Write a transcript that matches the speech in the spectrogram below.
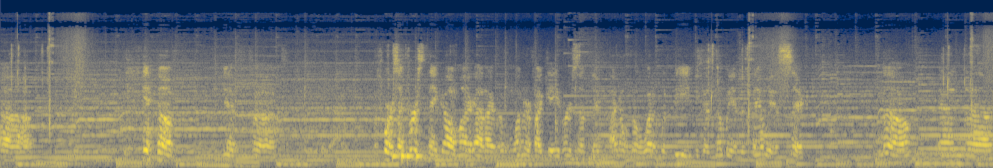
uh, you know, if uh, of course I first think, oh my God, I wonder if I gave her something. I don't know what it would be because nobody in the family is sick. No, and uh,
